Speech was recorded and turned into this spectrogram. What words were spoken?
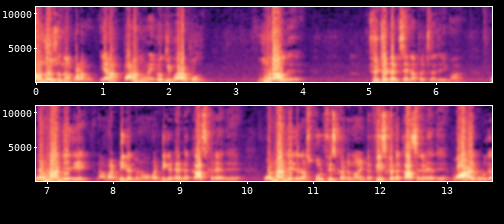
சந்தோஷம் தான் படணும். ஏன்னா பணம் உன்னை நோக்கி வரப்போகுது. மூணாவது ஃபியூச்சர் டென்ஸ் என்ன பிரச்சனை தெரியுமா? ஒன்னாம் தேதி நான் வட்டி கட்டணும். வட்டி கட்ட என்கிட்ட காசு கிடையாது. ஒன்னாம் தேதி நான் ஸ்கூல் ஃபீஸ் கட்டணும். என்கிட்ட ஃபீஸ் கட்ட காசு கிடையாது. வாடகை கொடுக்க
